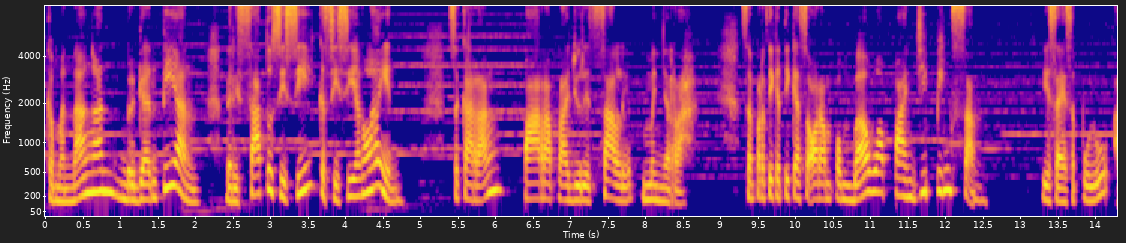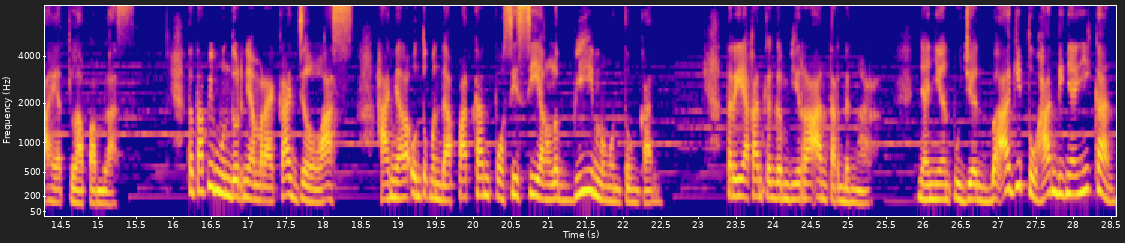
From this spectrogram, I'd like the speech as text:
kemenangan bergantian dari satu sisi ke sisi yang lain. Sekarang para prajurit salib menyerah seperti ketika seorang pembawa panji pingsan. Yesaya 10 ayat 18. Tetapi mundurnya mereka jelas hanyalah untuk mendapatkan posisi yang lebih menguntungkan. Teriakan kegembiraan terdengar. Nyanyian pujian bagi Tuhan dinyanyikan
